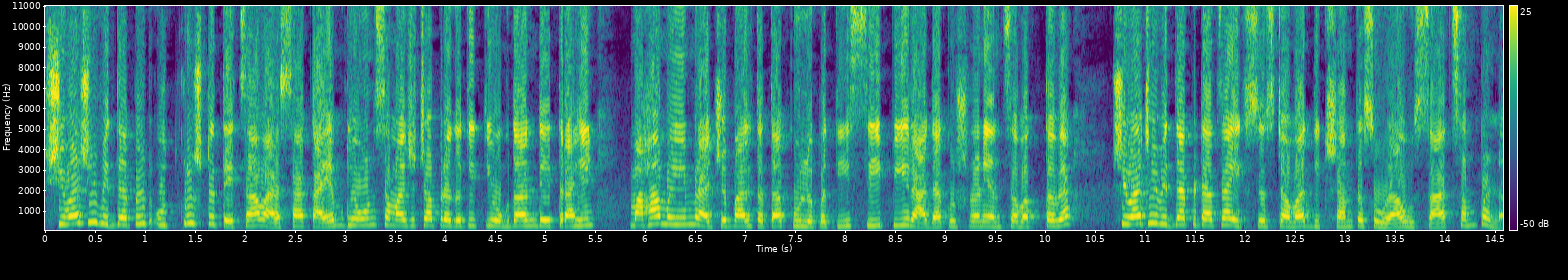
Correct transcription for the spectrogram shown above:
शिवाजी विद्यापीठ उत्कृष्टतेचा वारसा कायम ठेवून समाजाच्या प्रगतीत योगदान देत राहील महामहिम राज्यपाल तथा कुलपती सी पी राधाकृष्णन यांचं वक्तव्य शिवाजी विद्यापीठाचा एकसष्टावा दीक्षांत सोहळा उत्साहात संपन्न.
